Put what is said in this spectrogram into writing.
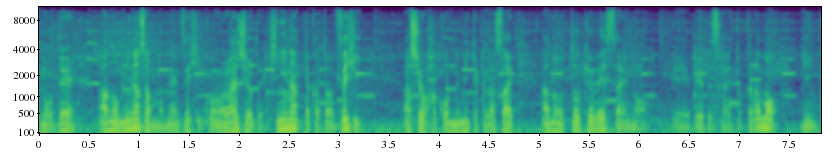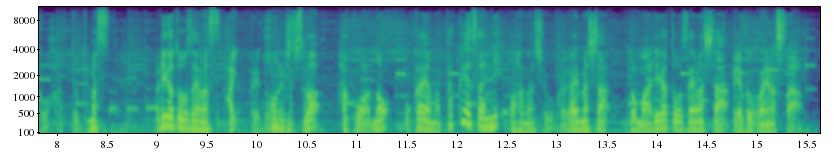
のであの皆さんもねぜひこのラジオで気になった方はぜひ足を運んでみてください。あの東京ベッサイの、えーウェブサイトからもリンクを貼っておきます。ありがとうございます。はい本日は箱和の岡山拓也さんにお話を伺いました。どうもありがとうございました。ありがとうございました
